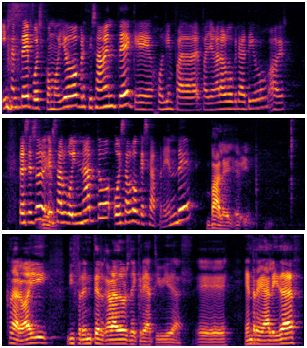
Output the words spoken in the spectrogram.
y gente, pues como yo, precisamente, que, jolín, para, llegar a algo creativo, a ver. Entonces, ¿eso es algo innato o es algo que se aprende? Vale, eh, Claro, hay diferentes grados de creatividad. Eh, en realidad,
